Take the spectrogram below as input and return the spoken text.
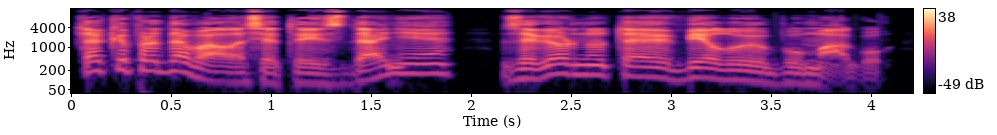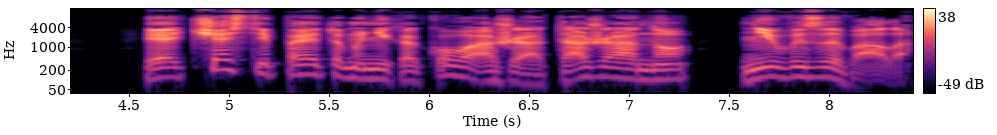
Так и продавалось это издание, завернутое в белую бумагу, и отчасти поэтому никакого ажиотажа оно не вызывало.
